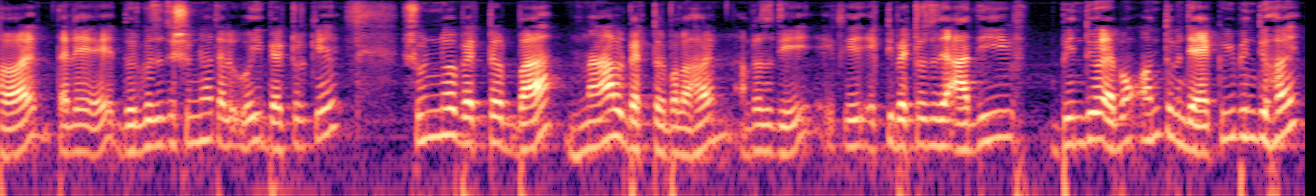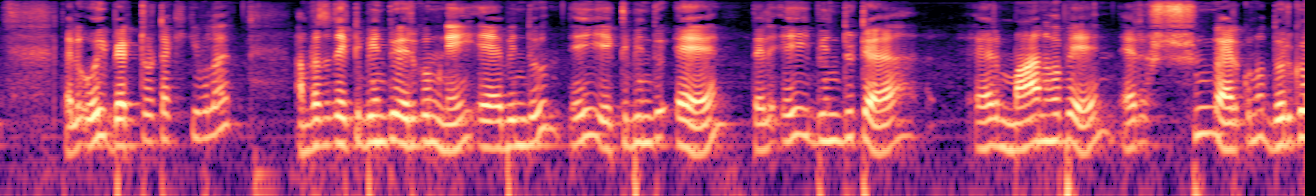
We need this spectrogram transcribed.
হয়, তাহলে দৈর্ঘ্য যদি শূন্য হয়, তাহলে ওই ভেক্টরকে শূন্য ভেক্টর বা নাল ভেক্টর বলা হয়। আমরা যদি একটি ভেক্টর যদি আদি বিন্দু এবং অন্তবিন্দু একই বিন্দু হয়, তাহলে ওই ভেক্টরটাকে কি বলা হয়? আমরা যদি একটি বিন্দু এরকম নেই, এ বিন্দু, এই একটি বিন্দু এ, তাহলে এই বিন্দুটা এর মান হবে, এর শূন্য, এর কোনো দৈর্ঘ্য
